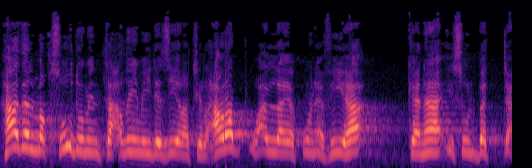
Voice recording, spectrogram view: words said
هذا المقصود من تعظيم جزيرة العرب وألا يكون فيها كنائس البتة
